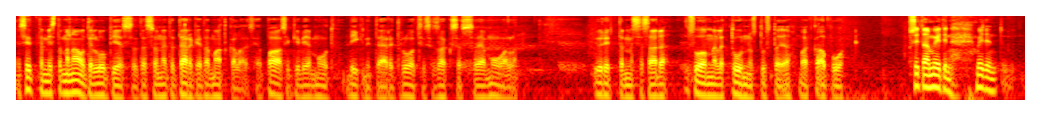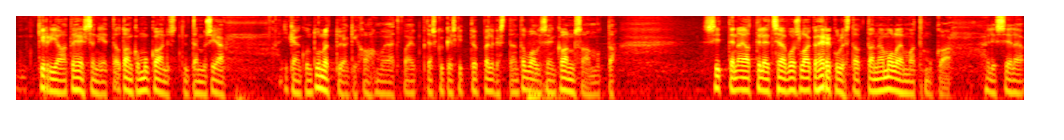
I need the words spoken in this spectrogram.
Ja sitten, mistä mä nautin lukiessa, tässä on näitä tärkeitä matkalaisia, Paasikivi ja muut dignitäärit Ruotsissa, Saksassa ja muualla, yrittämässä saada Suomelle tunnustusta ja vaikka apua. Sitä mietin, mietin kirjaa tehessäni, että otanko mukaan nyt sitten tämmöisiä ikään kuin tunnettujakin hahmoja, että vai pitäisikö keskittyä pelkästään tavalliseen kansaan, mutta sitten ajattelin, että se voisi olla aika herkullista ottaa nämä molemmat mukaan. Eli siellä,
